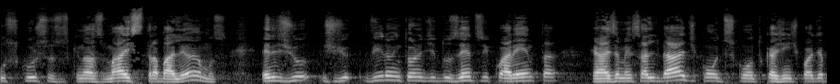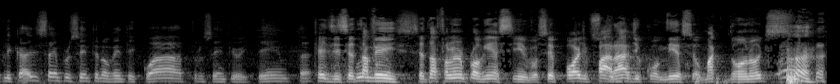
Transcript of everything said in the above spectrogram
os cursos que nós mais trabalhamos, eles ju, ju, viram em torno de 240 reais a mensalidade, com o desconto que a gente pode aplicar, eles saem por 194, 180 Quer dizer, você está você tá falando para alguém assim, você pode parar de comer seu McDonald's ah.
